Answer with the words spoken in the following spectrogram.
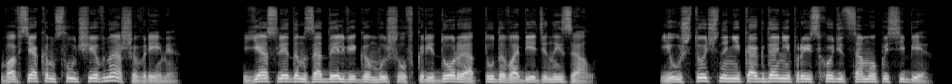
во всяком случае в наше время. Я следом за Дельвигом вышел в коридор и оттуда в обеденный зал и уж точно никогда не происходит само по себе.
